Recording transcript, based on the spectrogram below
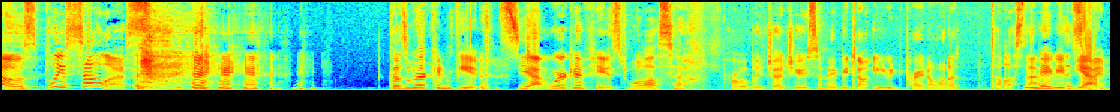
knows, please tell us. Because we're confused. yeah, we're confused. We'll also probably judge you, so maybe don't you probably don't want to tell us that. Maybe, It's yeah. fine.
